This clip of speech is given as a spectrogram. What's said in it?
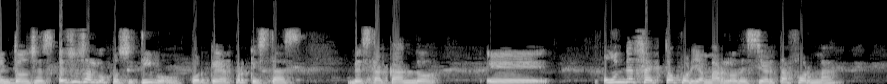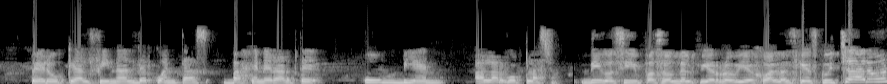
Entonces, eso es algo positivo. ¿Por qué? Porque estás destacando eh, un defecto, por llamarlo de cierta forma, pero que al final de cuentas va a generarte un bien a largo plazo. Digo, sí, pasó el del fierro viejo. A los que escucharon,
